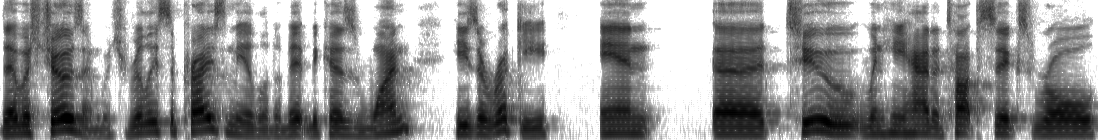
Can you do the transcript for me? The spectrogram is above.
that was chosen, which really surprised me a little bit because one, he's a rookie, and uh, two, when he had a top six role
